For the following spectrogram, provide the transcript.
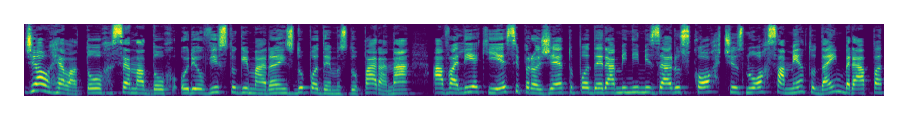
Já o relator, senador Oriovisto Guimarães, do Podemos do Paraná, avalia que esse projeto poderá minimizar os cortes no orçamento da Embrapa,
